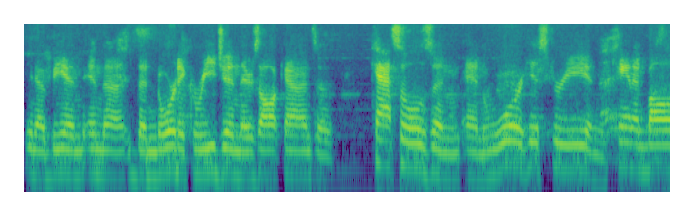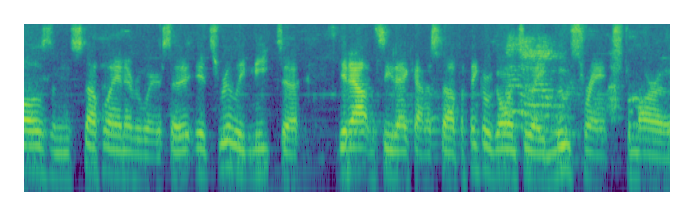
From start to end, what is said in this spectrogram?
you know, being in the the Nordic region, there's all kinds of castles and and war history and cannonballs and stuff laying everywhere. So it's really neat to get out and see that kind of stuff. I think we're going to a moose ranch tomorrow.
